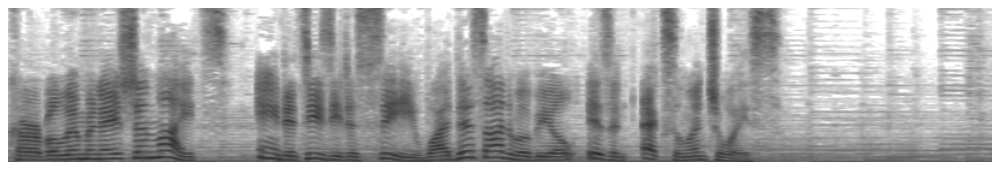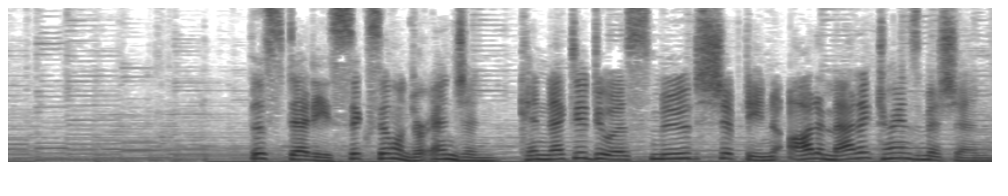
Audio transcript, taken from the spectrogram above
curb illumination lights, and it's easy to see why this automobile is an excellent choice. The steady six-cylinder engine, connected to a smooth shifting automatic transmission,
